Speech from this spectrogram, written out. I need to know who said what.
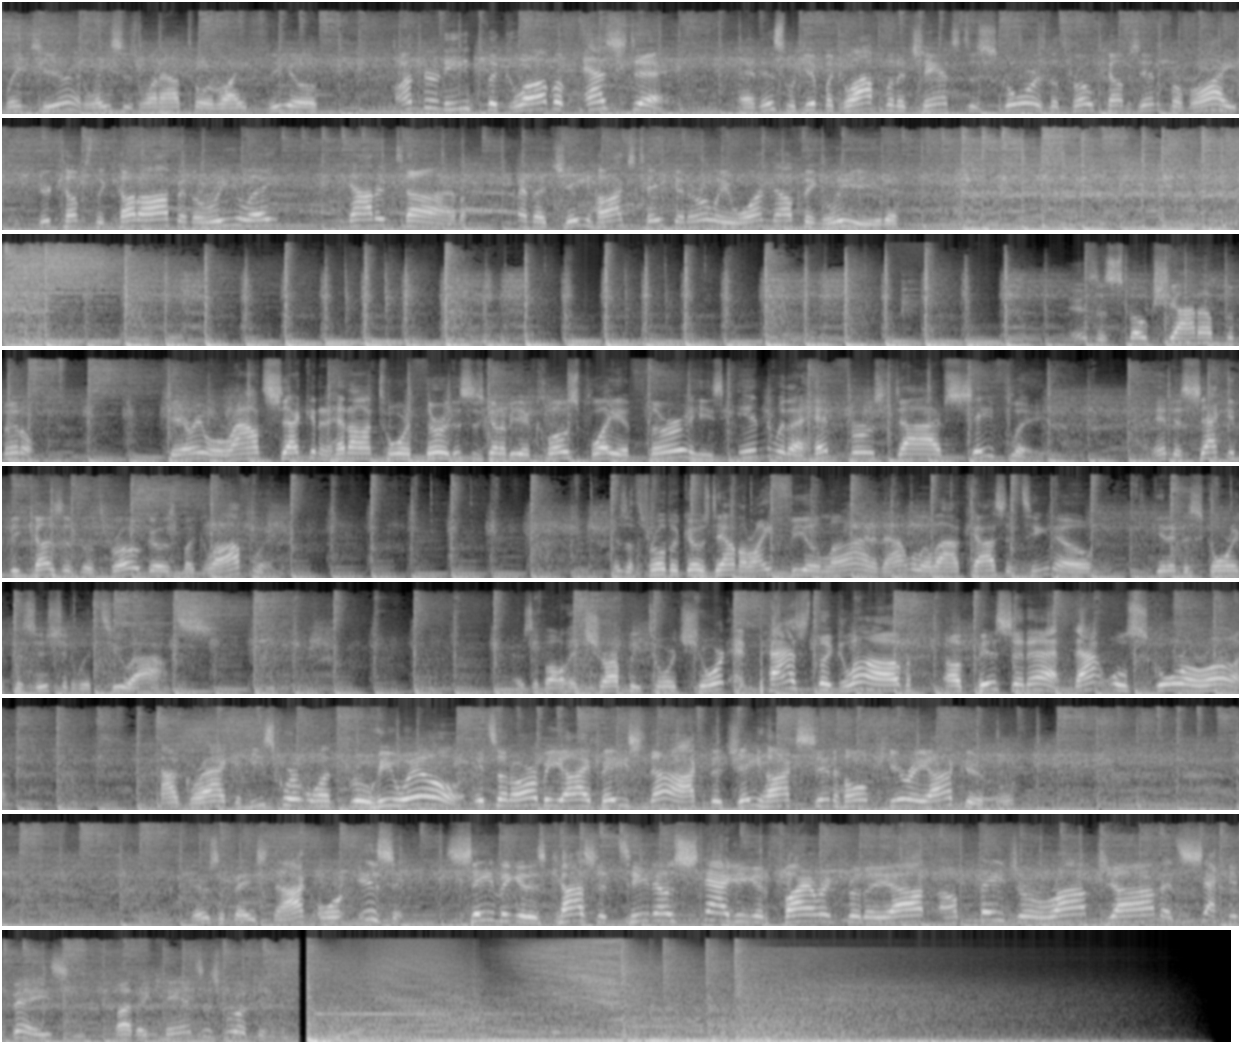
Speaker 1: here and laces one out toward right field underneath the glove of Este. And this will give McLaughlin a chance to score as the throw comes in from right. Here comes the cutoff and the relay, not in time. And the Jayhawks take an early 1 0 lead. There's a smoke shot up the middle. Carey will round second and head on toward third. This is going to be a close play at third. He's in with a headfirst dive safely. And into second because of the throw goes McLaughlin. There's a throw that goes down the right field line, and that will allow Cosentino to get into scoring position with two outs. There's a ball hit sharply toward short and past the glove of Bissonette. That will score a run. Now Greg, can he squirt one through? He will. It's an RBI base knock. The Jayhawks send home Kiriakou. There's a base knock, or is it? Saving it is Cosentino, snagging and firing for the out. A major rob job at second base by the Kansas rookie.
